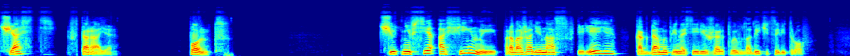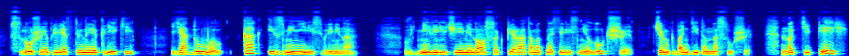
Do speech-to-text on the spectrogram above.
Часть вторая. Понт. Чуть не все Афины провожали нас в Перее, когда мы приносили жертвы владычице ветров. Слушая приветственные крики, я думал, как изменились времена. В дни величия Миноса к пиратам относились не лучше, чем к бандитам на суше. Но теперь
